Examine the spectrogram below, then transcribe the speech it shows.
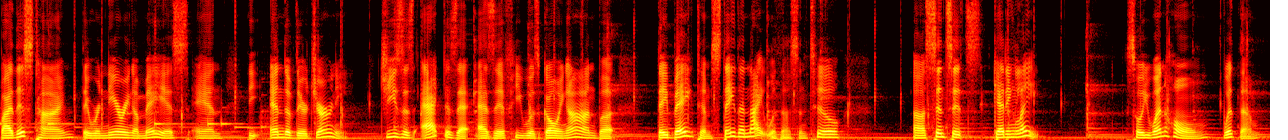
By this time, they were nearing Emmaus and the end of their journey. Jesus acted as as if he was going on, but they begged him, Stay the night with us until, uh, since it's getting late. So he went home with them.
